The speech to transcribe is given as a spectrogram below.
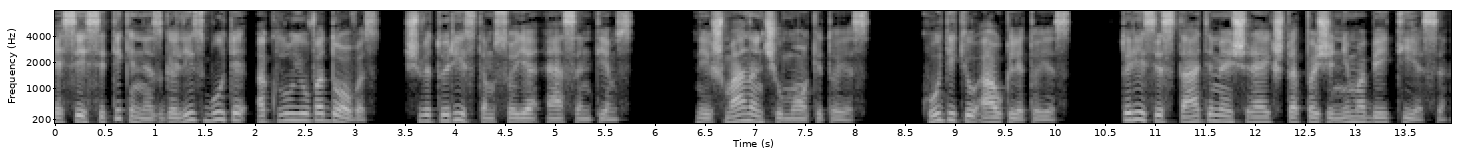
Esi įsitikinęs galys būti aklųjų vadovas, šviturys tamsoje esantiems neišmanančių mokytojas, kūdikių auklėtojas, turės įstatymę išreikštą pažinimą bei tiesą.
